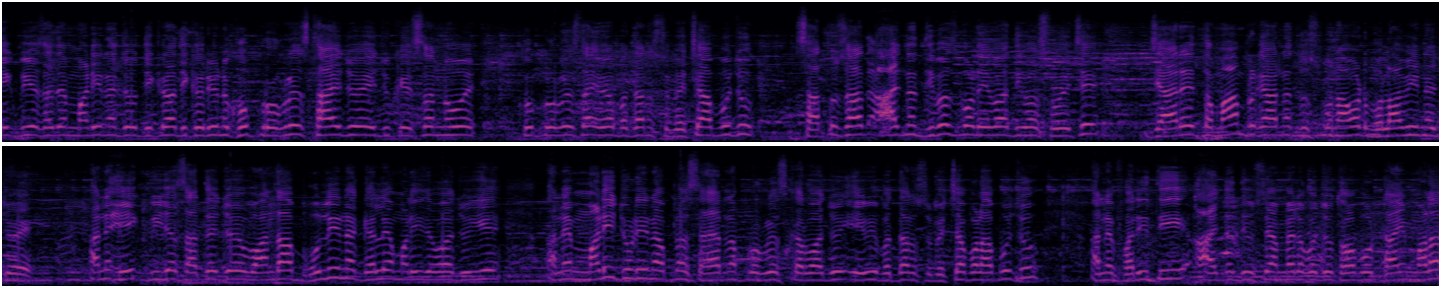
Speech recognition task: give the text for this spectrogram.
એકબીજા સાથે મળીને જો દીકરા દીકરીઓને ખૂબ પ્રોગ્રેસ થાય જો એજ્યુકેશન હોય, ખૂબ પ્રોગ્રેસ થાય એવા બધાને શુભેચ્છા આપું છું. સાથોસાથ આજના દિવસ પણ એવા દિવસ હોય છે જ્યારે તમામ પ્રકારના દુશ્મનાવટ ભૂલાવીને જોઈએ અને એકબીજા સાથે જો વાંધા ભૂલીને ગલે મળી જવા જોઈએ અને મળી જોડીને આપણા શહેરના પ્રોગ્રેસ કરવા જોઈએ એવી બધાને શુભેચ્છા પણ આપું છું. અને ફરીથી આજના દિવસે અમે લોકો જો થોડો બહુ ટાઈમ મળે,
